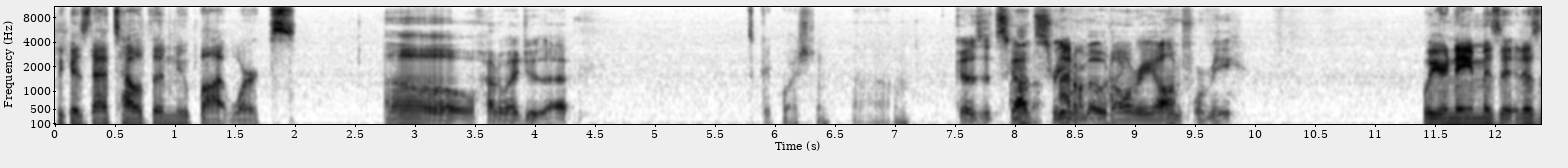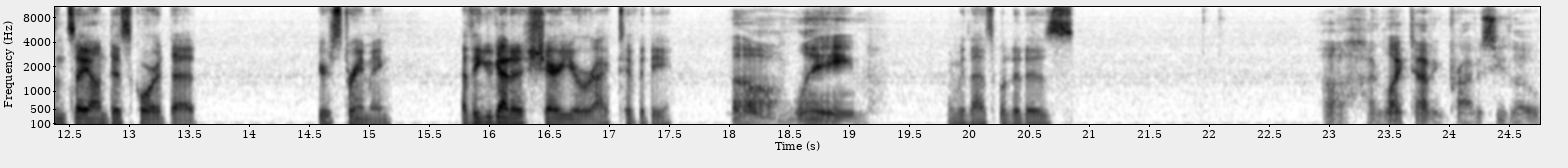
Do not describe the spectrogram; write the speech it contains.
because that's how the new bot works. Oh, how do I do that? It's a good question. Um, Because it's I don't got streamer mode already on for me. well, your name is it? It doesn't say on Discord that you're streaming. I think you gotta share your activity. Oh, lame. Maybe that's what it is. Ugh, I liked having privacy though.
